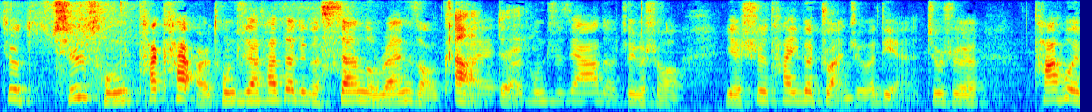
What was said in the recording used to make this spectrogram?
就其实从他开儿童之家，他在这个 San Lorenzo 开儿童之家的这个时候，也是他一个转折点，就是他会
